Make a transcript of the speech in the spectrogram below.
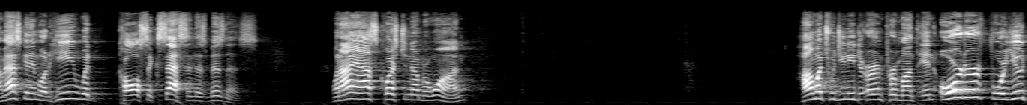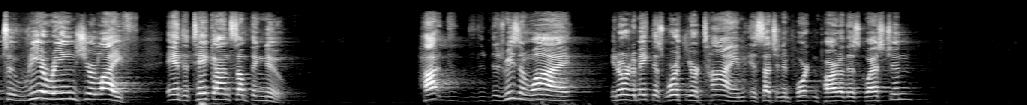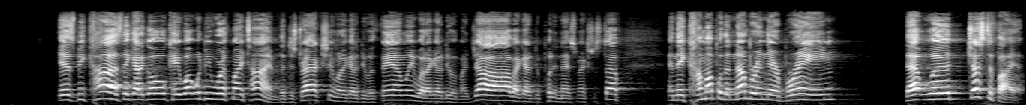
I'm asking him what he would call success in this business. When I ask question number one, how much would you need to earn per month in order for you to rearrange your life and to take on something new? How, the reason why, in order to make this worth your time, is such an important part of this question is because they got to go, okay, what would be worth my time? The distraction, what I got to do with family, what I got to do with my job, I got to put in some extra stuff. And they come up with a number in their brain that would justify it.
